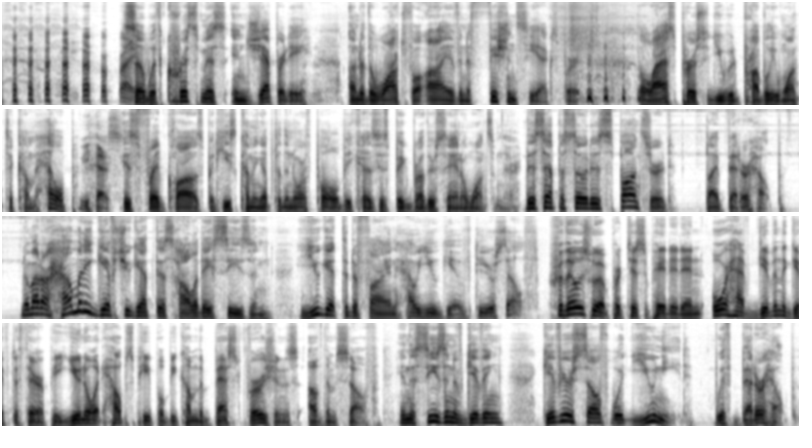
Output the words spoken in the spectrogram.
So with Christmas in jeopardy, mm-hmm. under the watchful eye of an efficiency expert, the last person you would probably want to come help Yes. is Fred Claus, but he's coming up to the North Pole because his big brother Santa wants him there. This episode is sponsored by BetterHelp. No matter how many gifts you get this holiday season, you get to define how you give to yourself. For those who have participated in or have given the gift of therapy, you know it helps people become the best versions of themselves. In the season of giving, give yourself what you need with BetterHelp.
